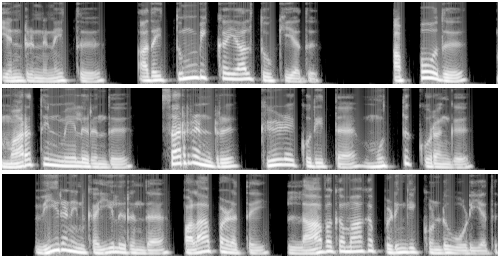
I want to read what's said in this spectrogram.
என்று நினைத்து அதை தும்பிக்கையால் தூக்கியது. அப்போது மரத்தின் மேலிருந்து சர்ரென்று கீழே குதித்த முத்துக் குரங்கு வீரனின் கையிலிருந்த பலாப்பழத்தை லாவகமாக பிடுங்கிக் கொண்டு ஓடியது.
